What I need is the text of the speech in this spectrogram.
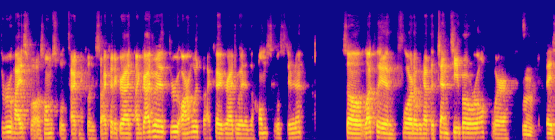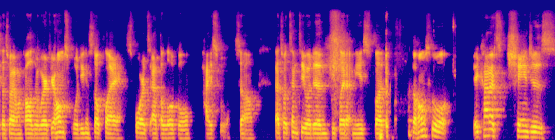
through high school. I was homeschooled technically, so I could have grad. I graduated through Armwood, but I could have graduated as a homeschool student. So luckily in Florida, we have the Tim Tebow rule, where mm. basically that's what everyone calls it, where if you're homeschooled, you can still play sports at the local high school. So that's what Tim Tebow did. He played at Nease, but the homeschool it kind of changes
